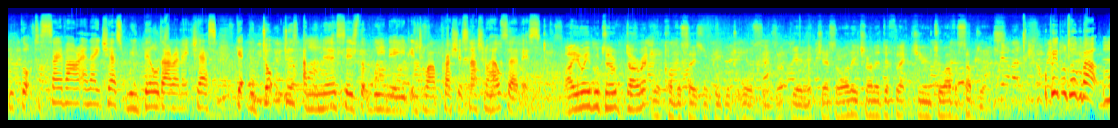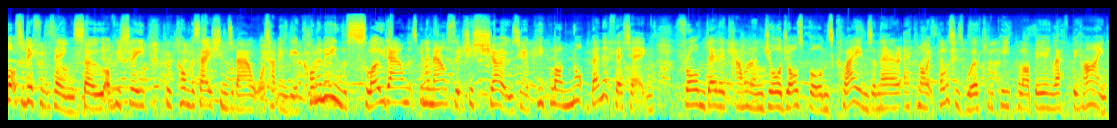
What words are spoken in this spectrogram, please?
We've got to save our NHS, rebuild our NHS, get the doctors and the nurses that we need into our precious National Health Service. Are you able to direct your conversation with people towards things like the NHS, or are they trying to deflect you to other subjects? Well, people talk about lots of different things. So obviously, conversations about what's happening with the economy and the slowdown that's been announced, that just shows you know people are not benefiting from David Cameron and George Osborne's claims and their economic policies. Working people are being left behind.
